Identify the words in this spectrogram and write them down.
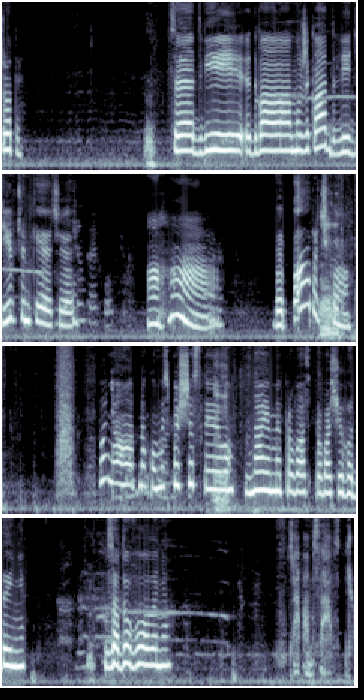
Що ти? Це дві, два мужика, дві дівчинки чи. Ага. Ви парочка? Понятно, комусь пощастило. Знаємо ми про вас, про ваші годині. Задоволення. Я вам завтра.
